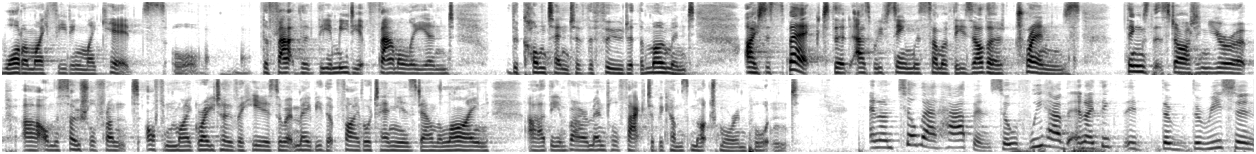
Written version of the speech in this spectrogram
what am I feeding my kids, or the fact that the immediate family and the content of the food at the moment. I suspect that, as we've seen with some of these other trends, things that start in Europe uh, on the social front often migrate over here, so it may be that five or ten years down the line, uh, the environmental factor becomes much more important. And until that happens, so if we have, and I think the, the, the recent,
